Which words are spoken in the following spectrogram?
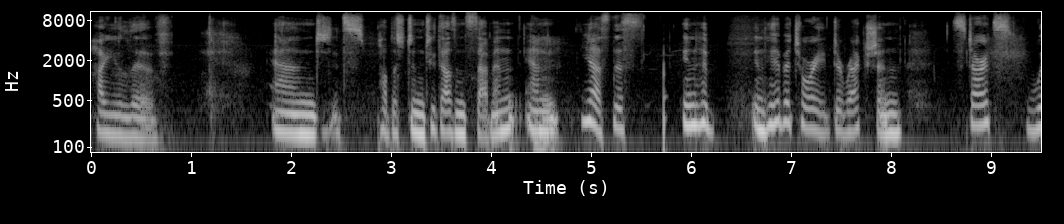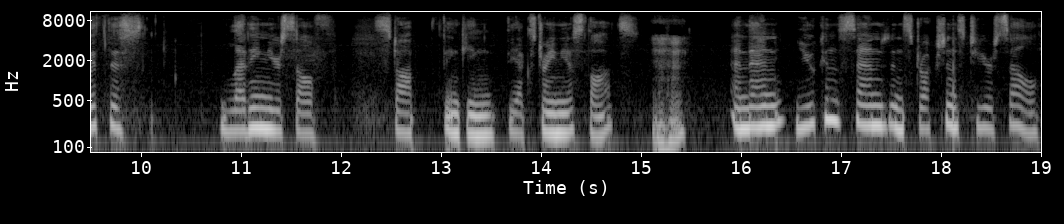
How You Live. And it's published in 2007. And yes, this inhib- inhibitory direction starts with this letting yourself stop thinking the extraneous thoughts. Mm-hmm. And then you can send instructions to yourself,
